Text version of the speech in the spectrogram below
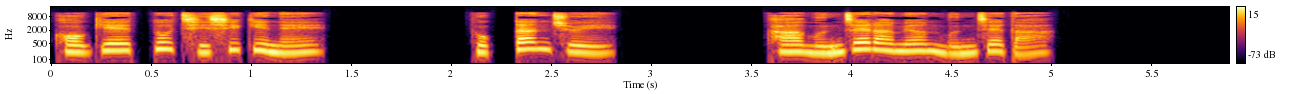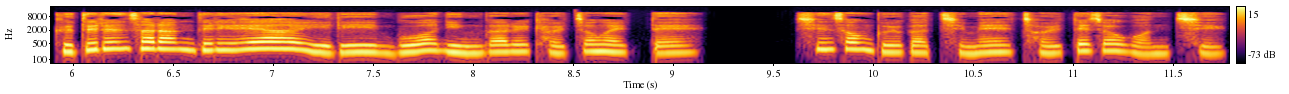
거기에 또 지식인의 독단주의가 문제라면 문제다. 그들은 사람들이 해야 할 일이 무엇인가를 결정할 때 신성불가침의 절대적 원칙,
